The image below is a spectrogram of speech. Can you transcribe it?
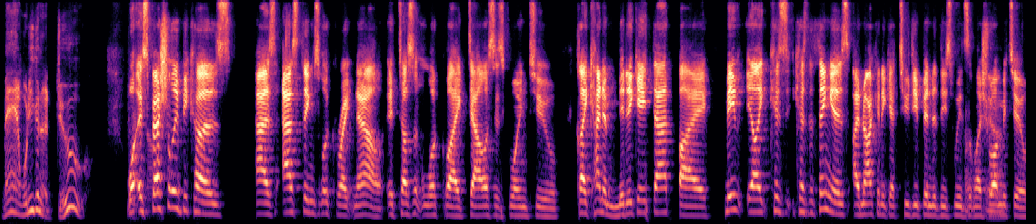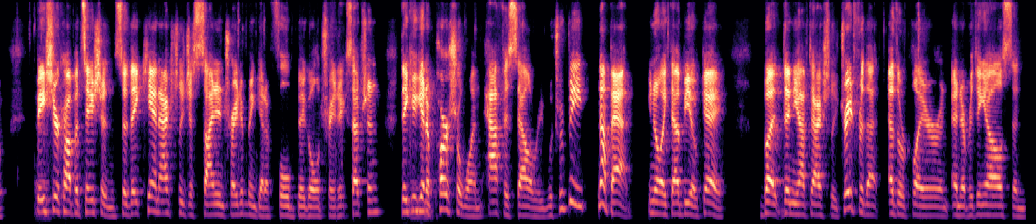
man, what are you gonna do? Well, especially because as as things look right now, it doesn't look like Dallas is going to like kind of mitigate that by maybe like because because the thing is, I'm not going to get too deep into these weeds uh, unless you want me to. Base your compensation, so they can't actually just sign and trade him and get a full big old trade exception. They could get a mm-hmm. partial one, half his salary, which would be not bad. You know, like that'd be okay. But then you have to actually trade for that other player and, and everything else. And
